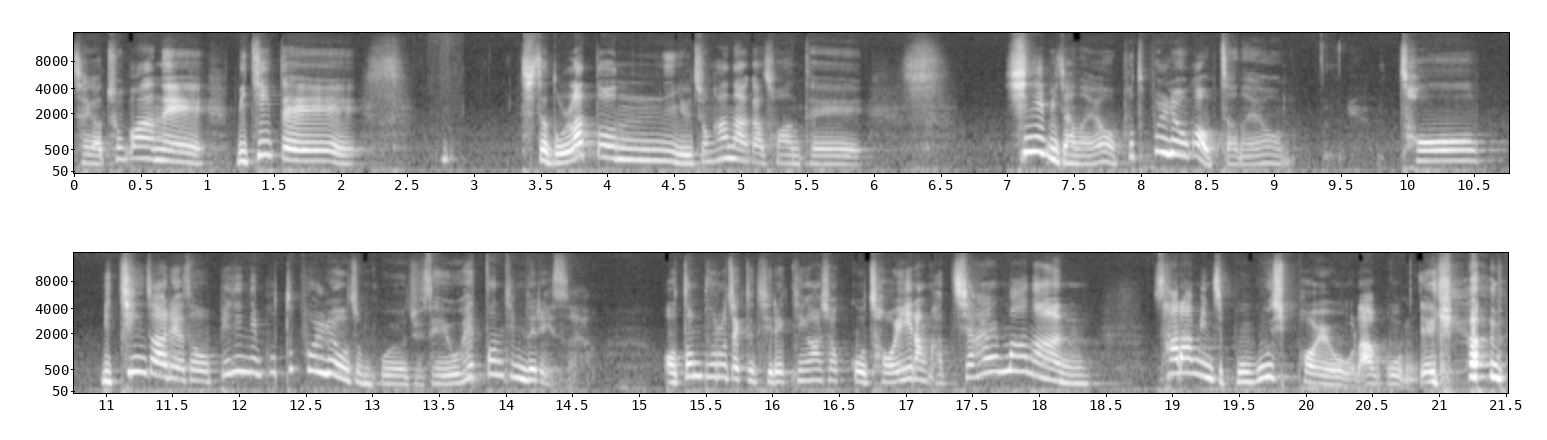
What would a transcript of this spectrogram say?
제가 초반에 미팅 때 진짜 놀랐던 일 중 하나가 저한테 신입이잖아요. 포트폴리오가 없잖아요. 저 미팅 자리에서 피디님 포트폴리오 좀 보여주세요 했던 팀들이 있어요. 어떤 프로젝트 디렉팅 하셨고 저희랑 같이 할 만한 사람인지 보고 싶어요 라고 얘기하는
